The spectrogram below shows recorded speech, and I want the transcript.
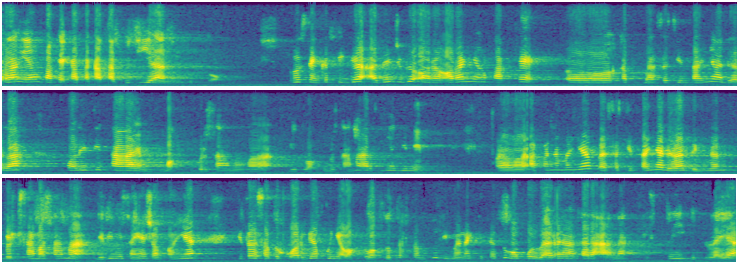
orang yang pakai kata-kata pujian gitu terus yang ketiga ada juga orang-orang yang pakai uh, bahasa cintanya adalah quality time waktu bersama gitu waktu bersama artinya gini uh, apa namanya bahasa cintanya adalah dengan bersama-sama. Jadi misalnya contohnya kita satu keluarga punya waktu-waktu tertentu di mana kita tuh ngumpul bareng antara anak istri gitu lah ya.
